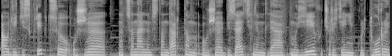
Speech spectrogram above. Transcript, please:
аудиодескрипцию уже национальным стандартом, уже обязательным для музеев, учреждений культуры,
